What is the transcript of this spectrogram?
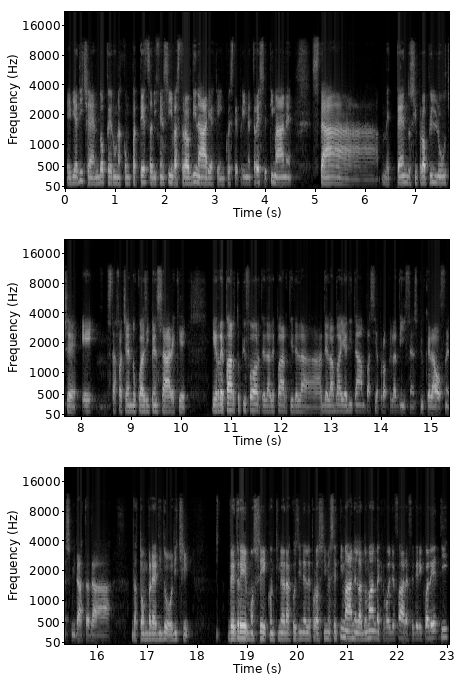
e via dicendo, per una compattezza difensiva straordinaria che in queste prime tre settimane sta mettendosi proprio in luce e sta facendo quasi pensare che il reparto più forte dalle parti della, della Baia di Tampa sia proprio la defense più che la offense guidata da, da Tom Brady 12. Vedremo se continuerà così nelle prossime settimane. La domanda che voglio fare a Federico Aletti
